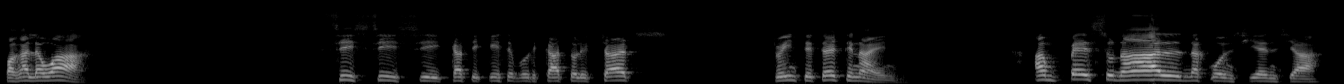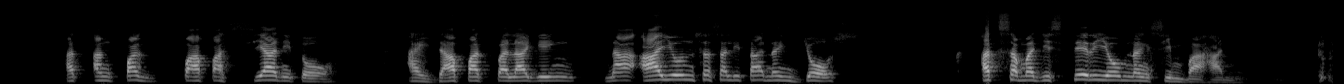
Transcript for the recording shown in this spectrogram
Pangalawa, CCC Catechism of the Catholic Church 2039 ang personal na konsyensya at ang pagpapasya nito ay dapat palaging naayon sa salita ng Diyos at sa magisterium ng simbahan.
